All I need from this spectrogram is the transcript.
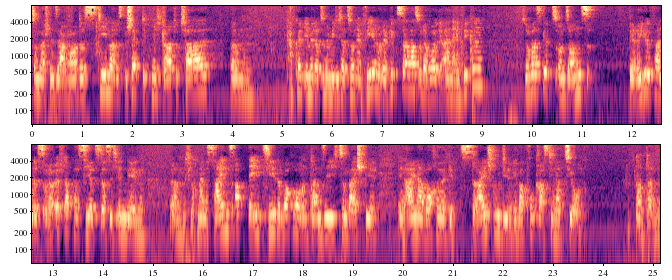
zum Beispiel sagen, oh, das Thema, das beschäftigt mich gerade total. Ähm, könnt ihr mir dazu eine Meditation empfehlen oder gibt es da was oder wollt ihr eine entwickeln? Sowas es und sonst der Regelfall ist oder öfter passiert, dass ich in den, ähm, ich mache meine Science-Updates jede Woche und dann sehe ich zum Beispiel, in einer Woche gibt es drei Studien über Prokrastination. Und dann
